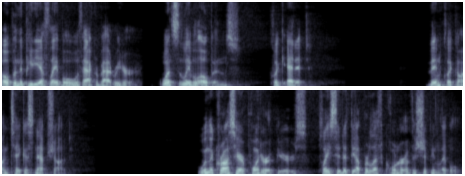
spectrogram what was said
Open the PDF label with Acrobat Reader. Once the label opens, click Edit. Then click on Take a Snapshot. When the crosshair pointer appears, place it at the upper left corner of the shipping label.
